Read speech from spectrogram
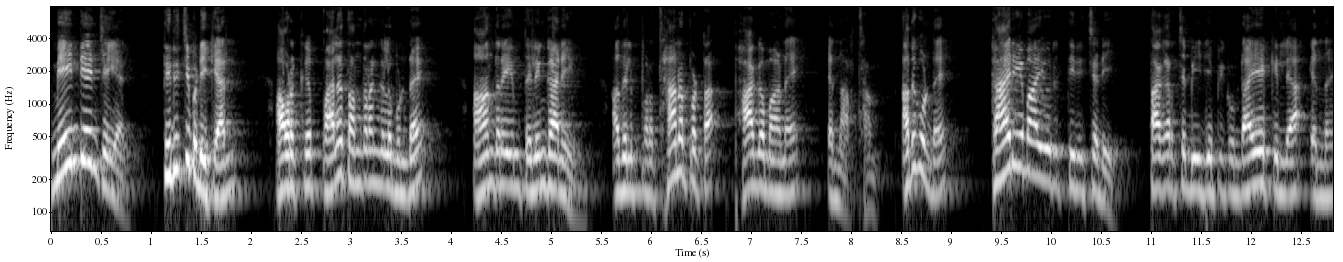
മെയിന്റെയിൻ ചെയ്യാൻ തിരിച്ചു പിടിക്കാൻ അവർക്ക് പല തന്ത്രങ്ങളുമുണ്ട്. ആന്ധ്രയും തെലുങ്കാനയും അതിൽ പ്രധാനപ്പെട്ട ഭാഗമാണ് എന്നർത്ഥം. അതുകൊണ്ട് കാര്യമായ ഒരു തിരിച്ചടി തകർച്ച ബി ജെ പിക്ക് ഉണ്ടായേക്കില്ല എന്ന്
